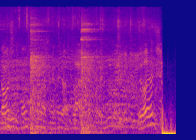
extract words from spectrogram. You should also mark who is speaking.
Speaker 1: 当时当时看的还候是很帅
